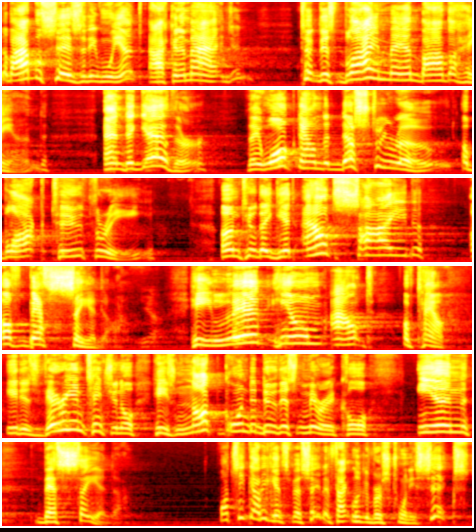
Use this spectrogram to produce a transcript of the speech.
the Bible says that he went, I can imagine, took this blind man by the hand, and together they walked down the dusty road, a block, two, three, until they get outside of Bethsaida. He led him out of town. It is very intentional. He's not going to do this miracle in Bethsaida. What's he got against Bethsaida? In fact, look at verse 26.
